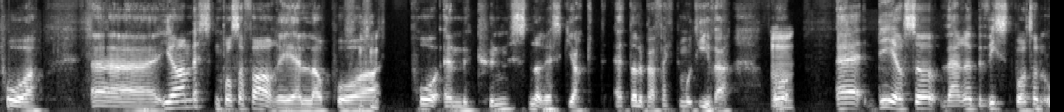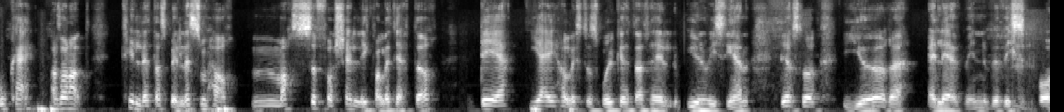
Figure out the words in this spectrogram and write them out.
på eh, Ja, nesten på safari eller på, på en kunstnerisk jakt etter det perfekte motivet. Og Mm. eh, det å være bevisst på at sånn, OK altså, at til dette spillet, som har masse forskjellige kvaliteter det jeg har lyst til å bruke dette til i undervisningen, det er å gjøre elevene mine bevisst på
